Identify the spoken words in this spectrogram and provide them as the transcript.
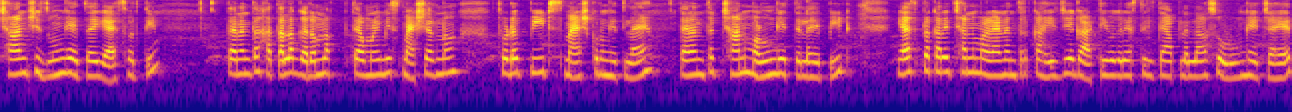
छान शिजवून घ्यायचं आहे गॅसवरती. त्यानंतर हाताला गरम लागतं त्यामुळे मी स्मॅशरनं थोडं पीठ स्मॅश करून घेतलं आहे. त्यानंतर छान मळून घेतलेलं आहे पीठ. याच प्रकारे छान मळल्यानंतर काही जे गाठी वगैरे असतील त्या आपल्याला सोडून घ्यायच्या आहेत.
